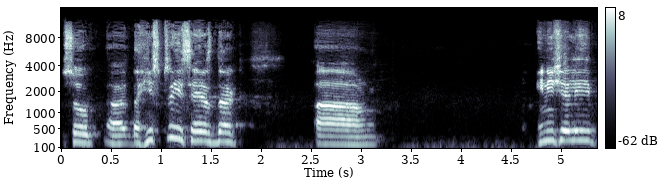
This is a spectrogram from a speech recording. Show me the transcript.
So uh, the history says that um, initially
